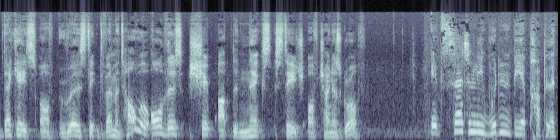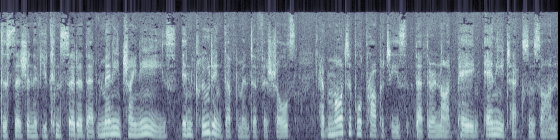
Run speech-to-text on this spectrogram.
decades of real estate development. How will all this shape up the next stage of China's growth? It certainly wouldn't be a popular decision if you consider that many Chinese, including government officials, have multiple properties that they're not paying any taxes on.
